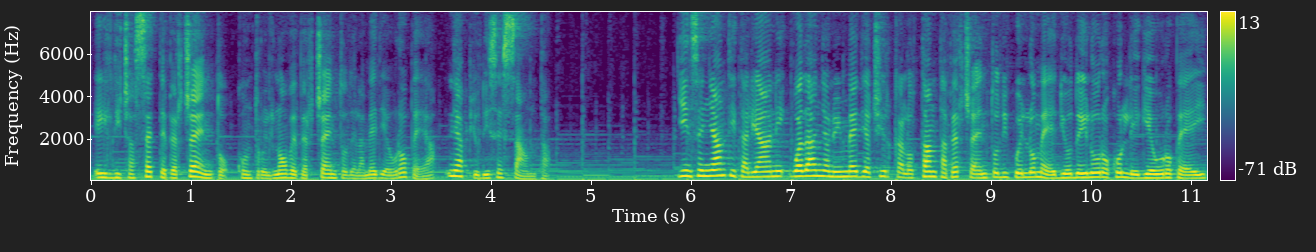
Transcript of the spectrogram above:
e il 17% contro il 9% della media europea ne ha più di 60. Gli insegnanti italiani guadagnano in media circa l'80% di quello medio dei loro colleghi europei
